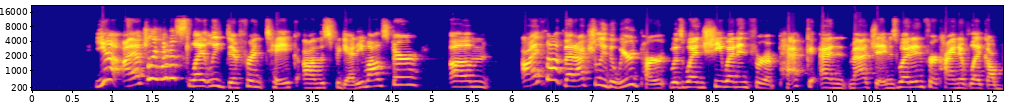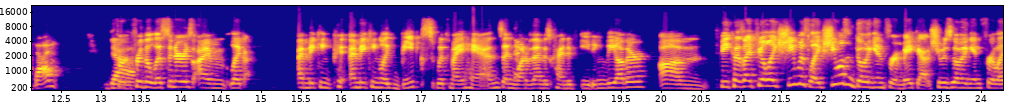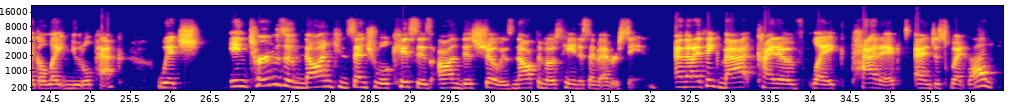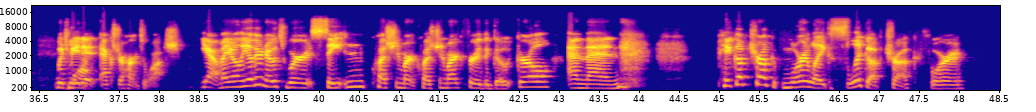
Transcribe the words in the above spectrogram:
Yeah, I actually had a slightly different take on the spaghetti monster. Um, I thought that actually the weird part was when she went in for a peck and Matt James went in for kind of like a womp. For, for the listeners, I'm like, I'm making I'm making like beaks with my hands, and one of them is kind of eating the other. Um, because I feel like she was like she wasn't going in for a makeout; she was going in for like a light noodle peck, which in terms of non-consensual kisses on this show is not the most heinous I've ever seen. And then I think Matt kind of like panicked and just went wrong, which made Yeah. it extra hard to watch. Yeah, my only other notes were Satan question mark question mark for the goat girl, and then pickup truck more like slick up truck for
